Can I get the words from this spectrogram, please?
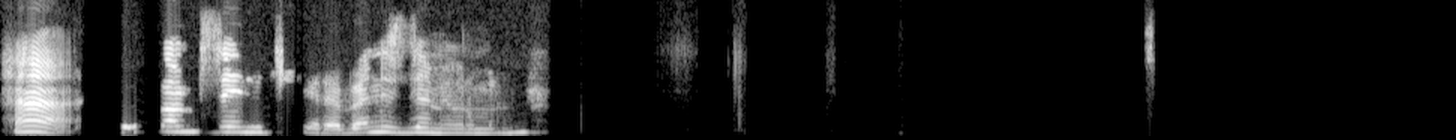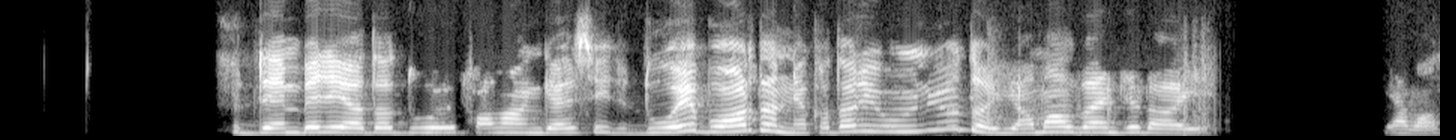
He. Ben bize iki kere. Ben izlemiyorum onu. Şu Dembele ya da Doué falan gelseydi. Doué bu arada ne kadar iyi oynuyor da Yamal bence daha iyi. Yamal.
